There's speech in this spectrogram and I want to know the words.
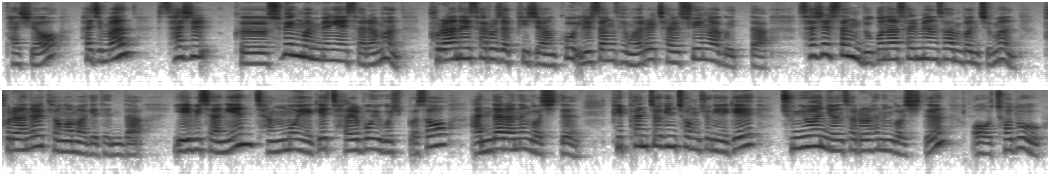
다시요. 하지만 사실 그 수백만 명의 사람은 불안에 사로잡히지 않고 일상생활을 잘 수행하고 있다. 사실상 누구나 살면서 한 번쯤은 불안을 경험하게 된다. 예비장인 장모에게 잘 보이고 싶어서 안다라는 것이든 비판적인 청중에게 중요한 연설을 하는 것이든 어 저도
